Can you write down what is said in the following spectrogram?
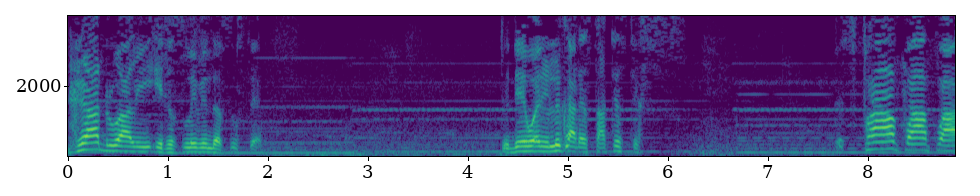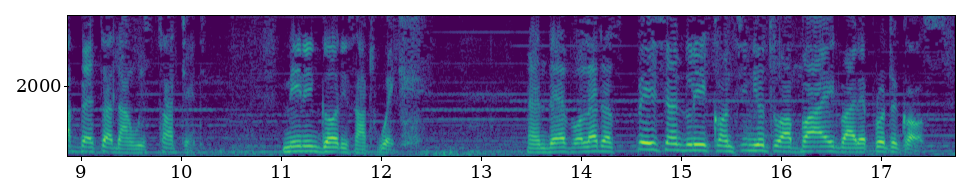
Gradually, it is leaving the system. Today, when you look at the statistics, it's far, far, far better than we started, meaning God is at work. And therefore, let us patiently continue to abide by the protocols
